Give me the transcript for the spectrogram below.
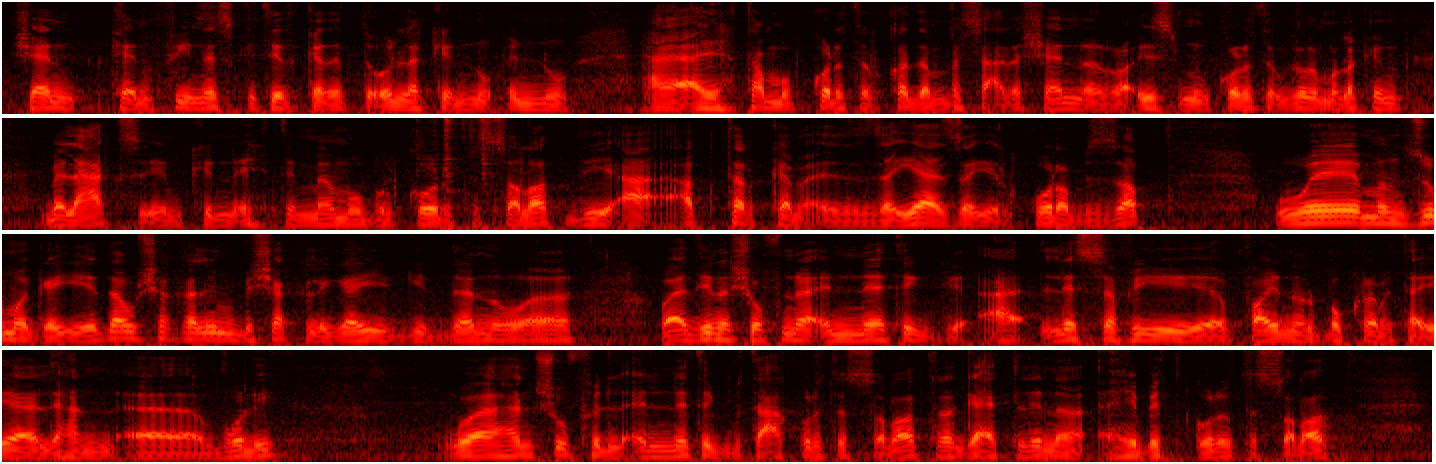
عشان كان في ناس كتير كانت تقول لك انه إنه هيهتموا بكرة القدم بس علشان الرئيس من كرة القدم ولكن بالعكس يمكن اهتمامه بالكرة الصالات دي كما زيها زي الكوره بالظبط ومنظومة جيدة وشغالين بشكل جيد جدا و وأدينا شفنا الناتج لسه في final بكرة بتهيألي هن آه volley وهنشوف ال- الناتج بتاع كرة الصالات رجعت لنا هيبة كرة الصالات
